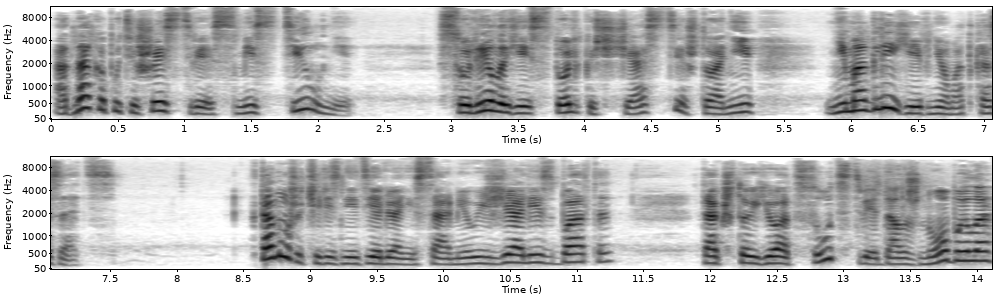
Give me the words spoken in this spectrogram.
Однако путешествие с мисс Тилни сулило ей столько счастья, что они не могли ей в нем отказать. К тому же через неделю они сами уезжали из Бата, так что ее отсутствие должно было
